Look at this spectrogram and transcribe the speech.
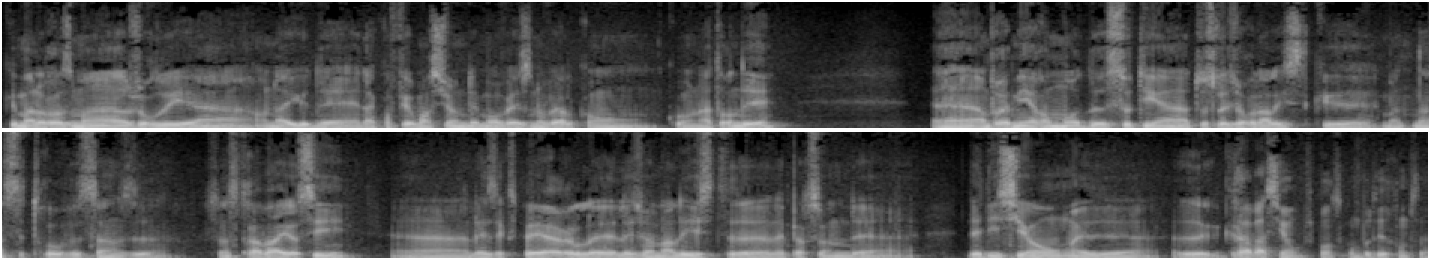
Que malheureusement, aujourd'hui, on a eu la confirmation des mauvaises nouvelles qu'on qu attendait. Euh, en premier, en mode soutien à tous les journalistes qui maintenant se trouvent sans, sans travail aussi. Euh, les experts, les, journalistes, euh, les personnes d'édition et de, gravation, je pense qu'on peut dire comme ça.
